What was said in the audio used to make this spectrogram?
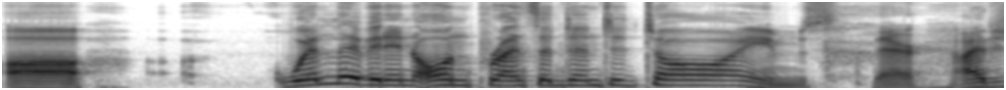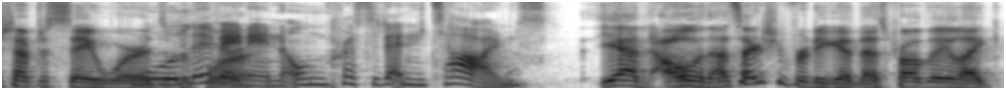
Uh we're living in unprecedented times. There, I just have to say words. We're before. living in unprecedented times. Yeah. Oh, that's actually pretty good. That's probably like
